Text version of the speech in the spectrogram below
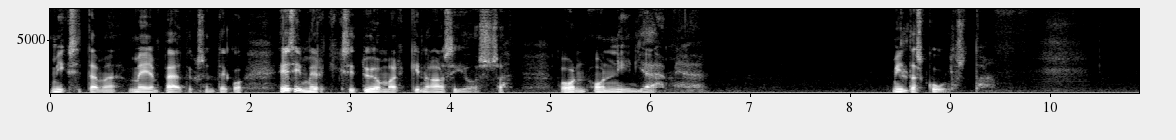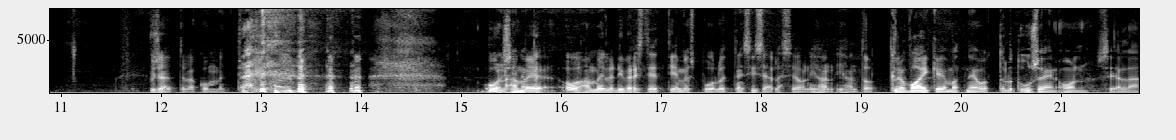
miksi tämä meidän päätöksenteko esimerkiksi työmarkkina-asioissa on, on niin jäämiä. Miltäs kuulostaa? Pysäyttävä kommentti. onhan, me, onhan meillä diversiteettiä myös puolueiden sisällä, se on ihan, ihan totta. Kyllä vaikeimmat neuvottelut usein on siellä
